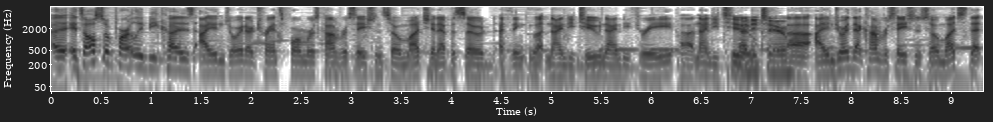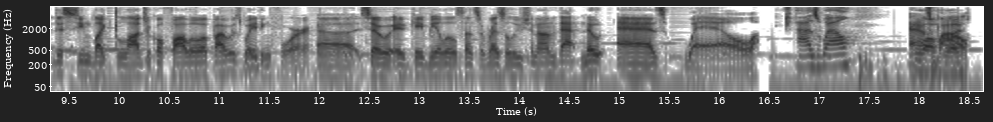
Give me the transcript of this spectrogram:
it's also partly because I enjoyed our Transformers conversation so much in episode, I think, what, 92, 93, uh, 92. 92. Uh, I enjoyed that conversation so much that this seemed like the logical follow up I was waiting for. Uh, so it gave me a little sense of resolution on that note as well. As well, As Lovely. well.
